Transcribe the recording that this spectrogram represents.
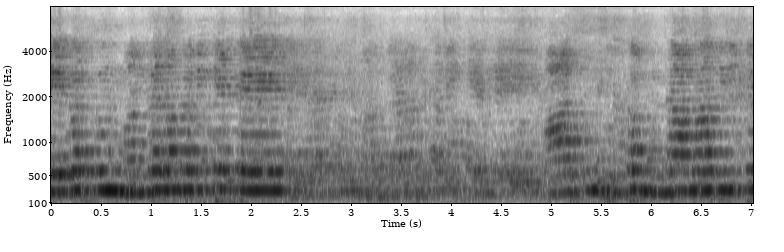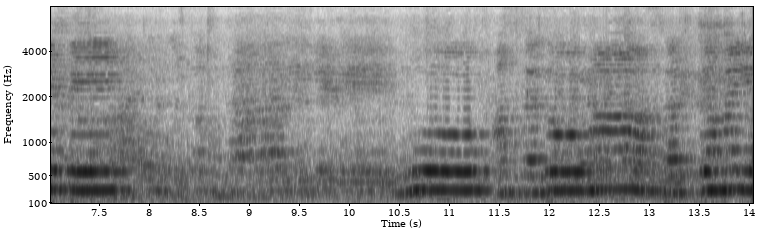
ഏവർക്കും മംഗളം ഭവിക്കട്ടെ ആർക്കും ദുഃഖം ഉണ്ടാകാതിരിക്കട്ടെ ഓം അസതോ മാ സദ്ഗമയ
